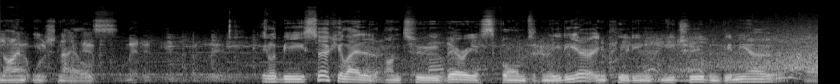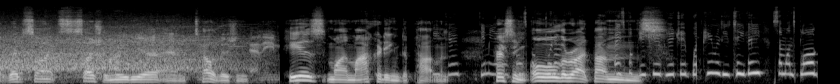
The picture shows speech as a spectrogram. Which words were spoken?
Nine Inch Nails. It'll be circulated onto various forms of media, including YouTube and Vimeo, uh, websites, social media, and television. Here's my marketing department, pressing all the right buttons. YouTube, YouTube, community TV, someone's blog,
